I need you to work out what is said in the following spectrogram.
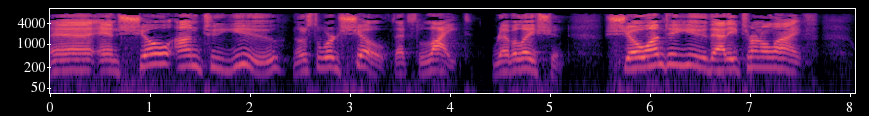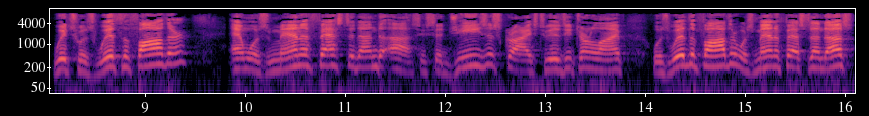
and, and show unto you, notice the word show, that's light, revelation. Show unto you that eternal life, which was with the Father and was manifested unto us. He said, Jesus Christ, who is eternal life, was with the Father, was manifested unto us.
